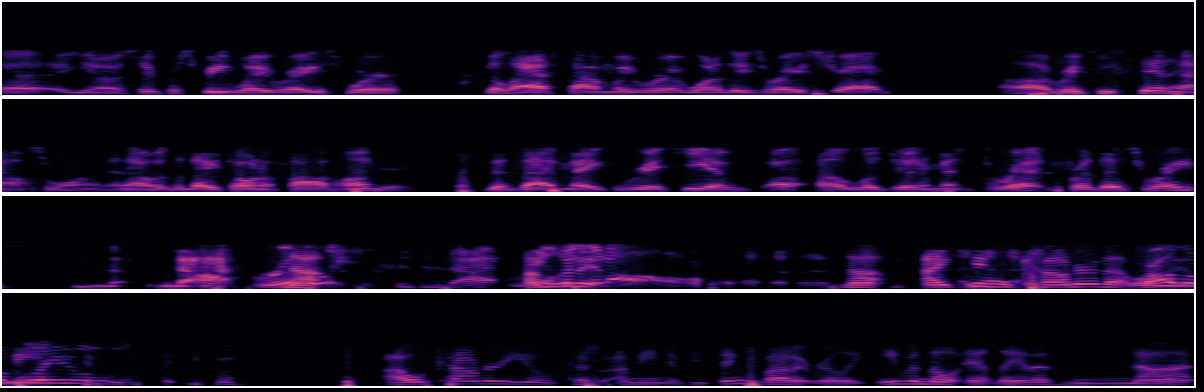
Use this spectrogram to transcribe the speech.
uh, you know a super speedway race where the last time we were at one of these racetracks, uh, Ricky Stenhouse won, and that was the Daytona 500. Does that make Ricky a, a, a legitimate threat for this race? N- not really. No. not I'm really gonna- at all. Now I can counter that one. I Probably. if you- I will counter you because I mean, if you think about it, really, even though Atlanta's not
